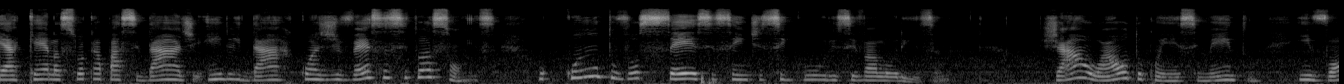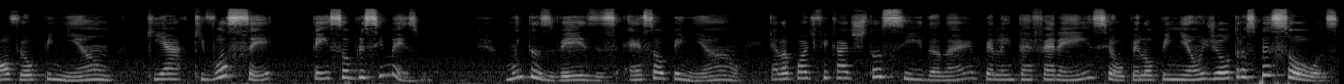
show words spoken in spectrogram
é aquela sua capacidade em lidar com as diversas situações, o quanto você se sente seguro e se valoriza. Já o autoconhecimento envolve a opinião que, a, que você tem sobre si mesmo. Muitas vezes essa opinião ela pode ficar distorcida, né, pela interferência ou pela opinião de outras pessoas,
